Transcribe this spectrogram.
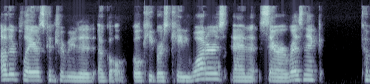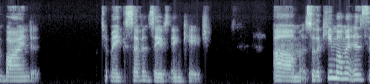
other players contributed a goal. Goalkeepers Katie Waters and Sarah Resnick combined to make seven saves in cage. Um, so the key moment is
